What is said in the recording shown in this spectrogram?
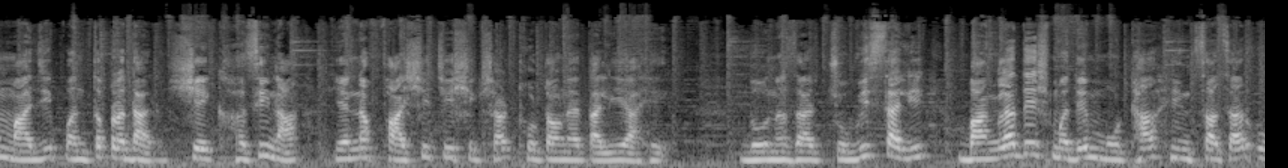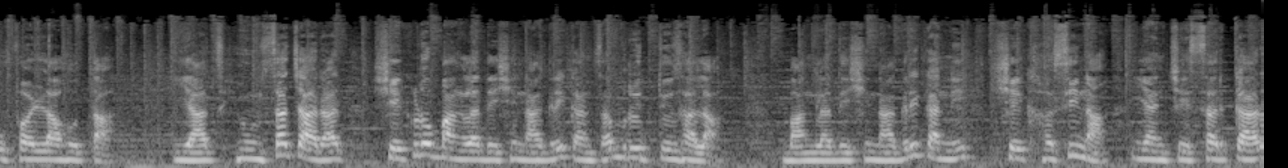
माजी पंतप्रधान शेख हसीना यांना फाशीची शिक्षा ठोठावण्यात आली आहे. दोन हजार चोवीस साली बांगलादेशमध्ये मोठा हिंसाचार उफळला होता. याच हिंसाचारात शेकडो बांगलादेशी नागरिकांचा मृत्यू झाला. बांगलादेशी नागरिकांनी शेख हसीना यांचे सरकार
